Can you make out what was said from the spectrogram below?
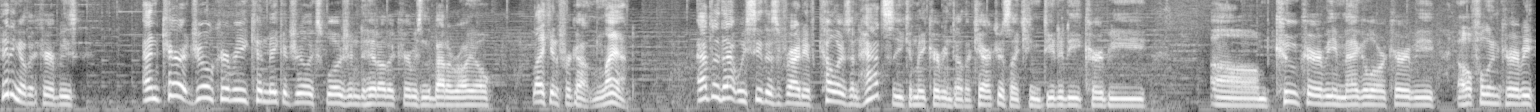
hitting other Kirby's. And Carrot Drill Kirby can make a drill explosion to hit other Kirby's in the Battle Royale, like in Forgotten Land. After that, we see there's a variety of colors and hats, so you can make Kirby into other characters like King Dedede Kirby, um, Coo Kirby, Magolor Kirby, Elfilin Kirby.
